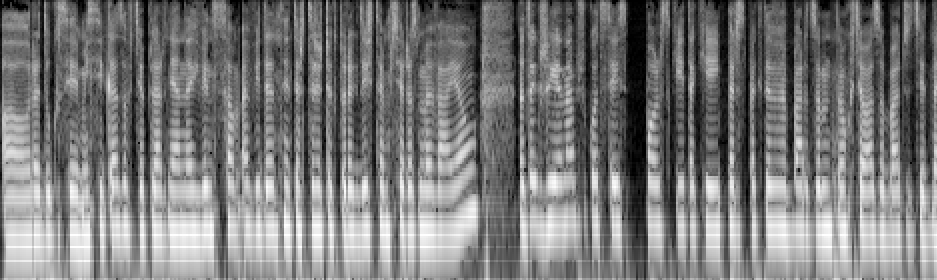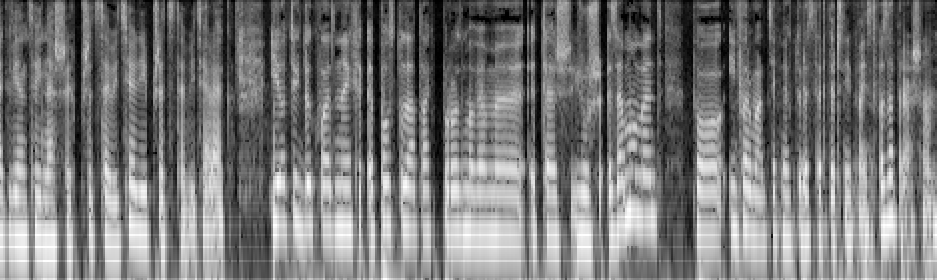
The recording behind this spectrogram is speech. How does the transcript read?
o redukcji emisji gazów cieplarnianych, więc są ewidentnie też te rzeczy, które gdzieś tam się rozmywają. No także ja na przykład z tej polskiej takiej perspektywy bardzo bym chciała zobaczyć jednak więcej naszych przedstawicieli, przedstawicielek. I o tych dokładnych postulatach porozmawiamy też już za moment po informacjach, na które serdecznie Państwa zapraszam.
